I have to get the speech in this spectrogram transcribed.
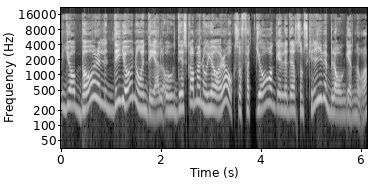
jag bör, eller det gör nog en del och det ska man nog göra också för att jag eller den som skriver bloggen då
